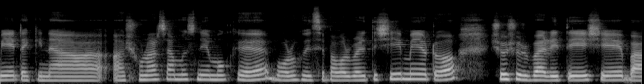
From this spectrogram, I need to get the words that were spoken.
মেয়েটা কিনা সোনার চামচ নিয়ে মুখে বড় হয়েছে বাবার বাড়িতে, সেই মেয়েটা শ্বশুর বাড়িতে এসে বা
